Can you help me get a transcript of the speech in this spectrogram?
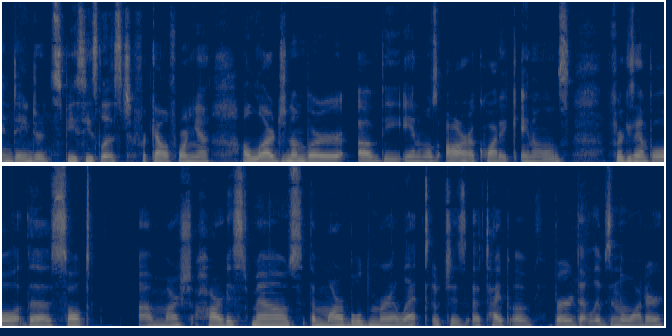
endangered species list for California, a large number of the animals are aquatic animals. For example, the salt uh, marsh harvest mouse, the marbled murrelet, which is a type of bird that lives in the water,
